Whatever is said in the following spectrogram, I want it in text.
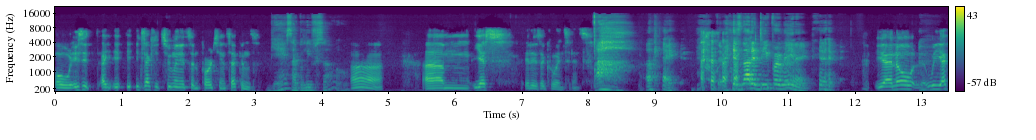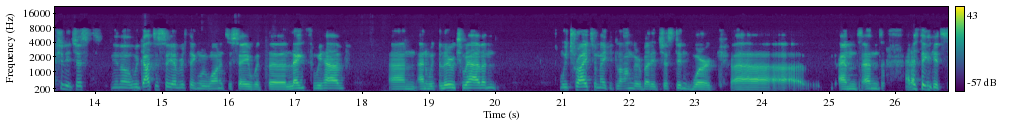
Oh, is it exactly two minutes and 14 seconds? Yes, I believe so. Ah, um, yes, it is a coincidence. Ah, okay. there is not a deeper meaning. yeah, no, we actually just, you know, we got to say everything we wanted to say with the length we have and, and with the lyrics we have. And we tried to make it longer, but it just didn't work. Uh, and, and, and I think it's,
